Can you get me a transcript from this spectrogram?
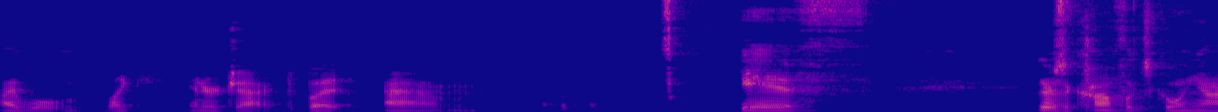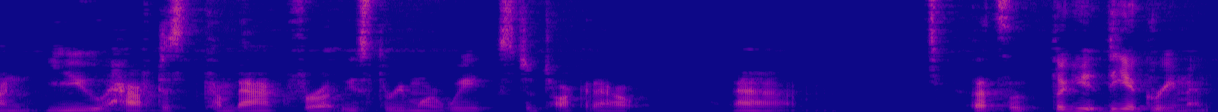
I will like interject. But um, if there's a conflict going on you have to come back for at least three more weeks to talk it out. Um, that's the, the agreement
